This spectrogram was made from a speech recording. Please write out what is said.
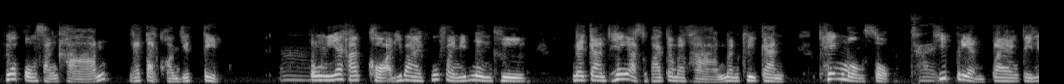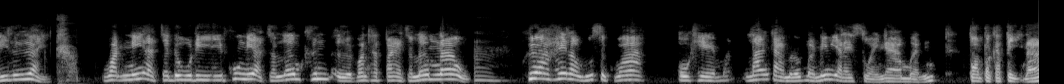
เพื่อปรงสังขารและตัดความยึดติดอืม ตรงนี้ครับ ขออธิบายผู้ฟังนิดนึงคือ ในการเพ่งอสุภกรรมฐานมันคือการเพ่งมองศพใช่ที่เปลี่ยนแปลงไปเรื่อยครับๆวันนี้อาจจะดูดีพรุ่งนี้อาจจะเริ่มขึ้นอืดวันถัดไปอาจจะเริ่มเน่าอืมเพื่อให้เรารู้สึกว่าโอเค ร่างกายมนุษย์มันไม่มีอะไรสวยงามเหมือนตอนปกตินะ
